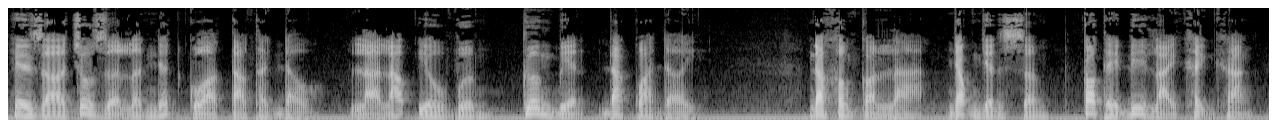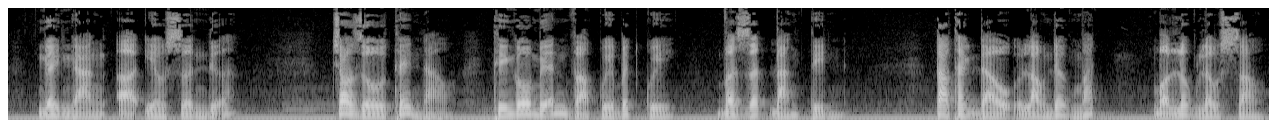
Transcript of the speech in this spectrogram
Hiện giờ chỗ dựa lớn nhất của Tào Thạch Đầu Là lão yêu vương Cương Biện đã qua đời. Nó không còn là nhóc nhân sâm, Có thể đi lại khệnh khạng, Ngây ngang ở yêu sơn nữa. Cho dù thế nào thì ngô miễn và quy bất quy Vẫn rất đáng tin. Tào Thạch Đầu lau nước mắt, Một lúc lâu sau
